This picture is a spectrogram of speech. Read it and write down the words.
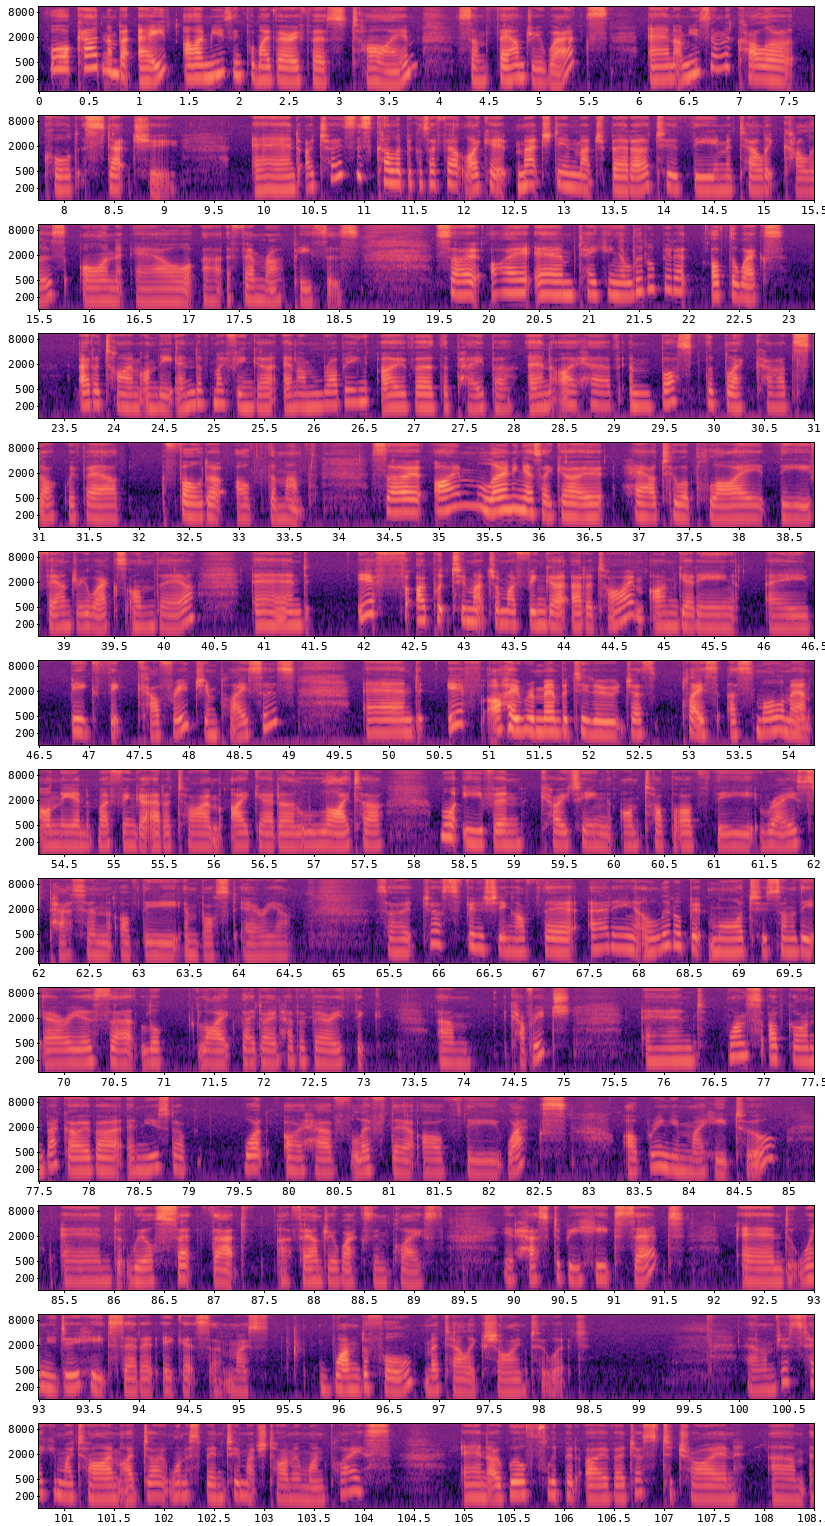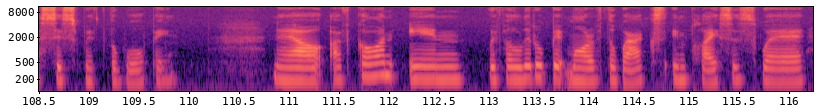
For card number eight, I'm using for my very first time some foundry wax and I'm using the colour called Statue and I chose this colour because I felt like it matched in much better to the metallic colours on our uh, ephemera pieces. So I am taking a little bit of the wax at a time on the end of my finger and I'm rubbing over the paper and I have embossed the black cardstock with our folder of the month. So I'm learning as I go how to apply the foundry wax on there and if I put too much on my finger at a time I'm getting a big thick coverage in places and if I remember to do just place a small amount on the end of my finger at a time I get a lighter more even coating on top of the raised pattern of the embossed area. So just finishing off there, adding a little bit more to some of the areas that look like they don't have a very thick um, coverage. And once I've gone back over and used up what I have left there of the wax, I'll bring in my heat tool and we'll set that uh, foundry wax in place. It has to be heat set and when you do heat set it it gets a most wonderful metallic shine to it. And I'm just taking my time. I don't want to spend too much time in one place. And I will flip it over just to try and um, assist with the warping. Now I've gone in with a little bit more of the wax in places where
